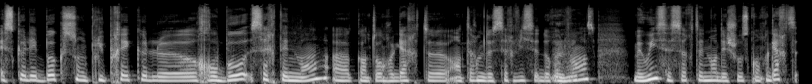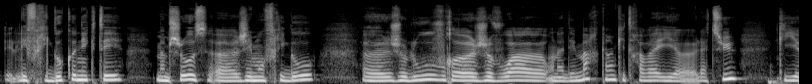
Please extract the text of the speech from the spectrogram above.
Est-ce que les box sont plus près que le robot? Certainement, euh, quand on regarde euh, en termes de services et de mhm. relevance. Mais oui, c'est certainement des choses qu'on regarde. Les frigos connectés, même chose. Euh, j'ai mon frigo, je l'ouvre, je vois, on a des marques hein, qui travaillent là-dessus, qui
